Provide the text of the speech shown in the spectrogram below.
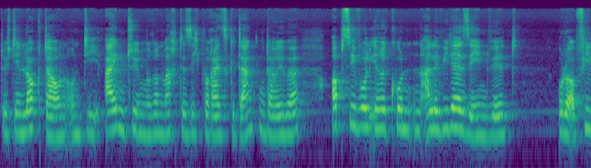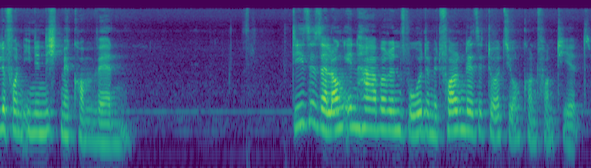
durch den Lockdown und die Eigentümerin machte sich bereits Gedanken darüber, ob sie wohl ihre Kunden alle wiedersehen wird oder ob viele von ihnen nicht mehr kommen werden. Diese Saloninhaberin wurde mit folgender Situation konfrontiert.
